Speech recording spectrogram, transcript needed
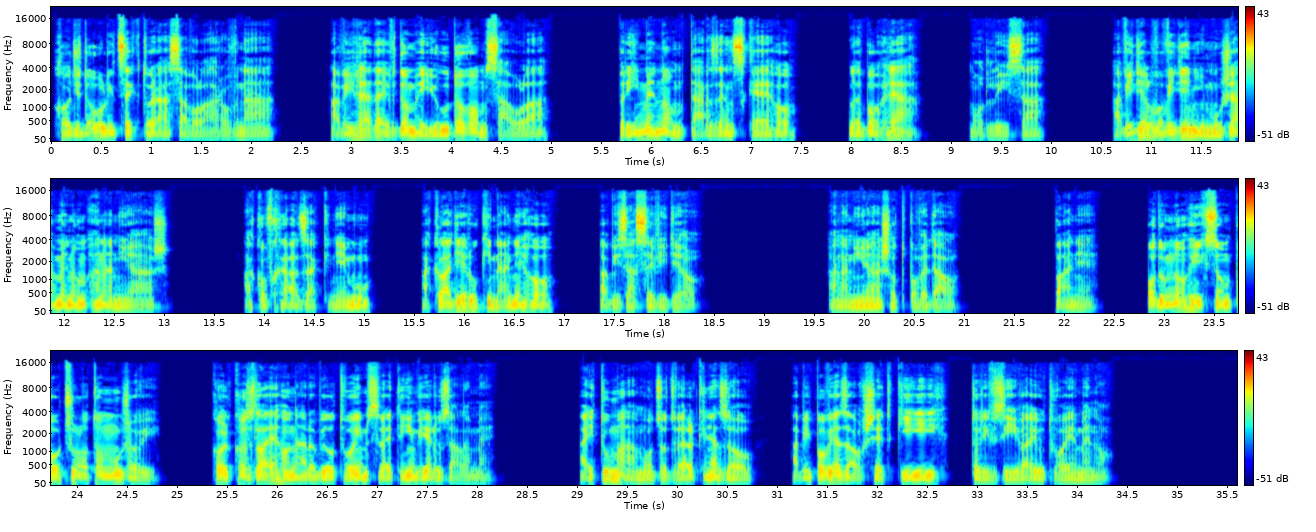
choď do ulice, ktorá sa volá rovná, a vyhľadaj v dome Júdovom Saula, prímenom Tarzenského, lebo hľa, modlí sa a videl vo videní muža menom Ananiáš, ako vchádza k nemu a kladie ruky na neho, aby zase videl. Ananiáš odpovedal, Pane, od mnohých som počul o tom mužovi, koľko zlého narobil tvojim svetým v Jeruzaleme. Aj tu má moc od veľkňazov, aby poviazal všetkých, ktorí vzývajú tvoje meno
